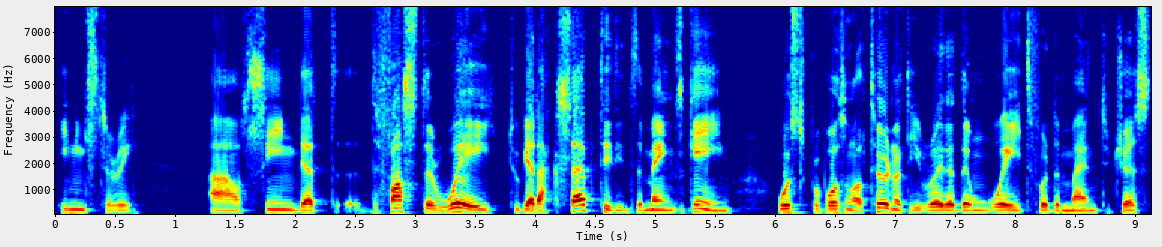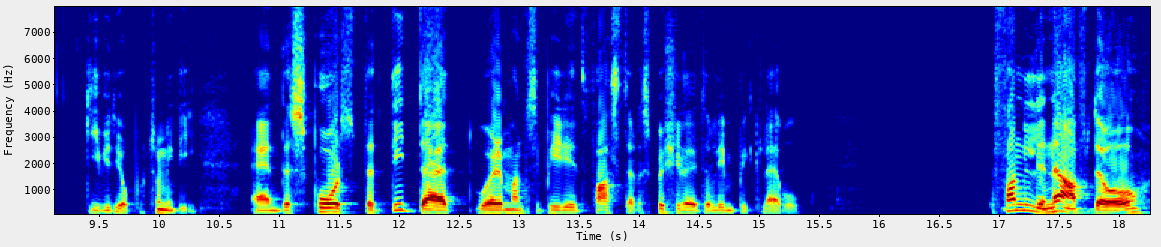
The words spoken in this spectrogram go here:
in history uh, seeing that the faster way to get accepted into the men's game was to propose an alternative rather than wait for the men to just give you the opportunity. And the sports that did that were emancipated faster, especially at Olympic level. Funnily enough, though,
